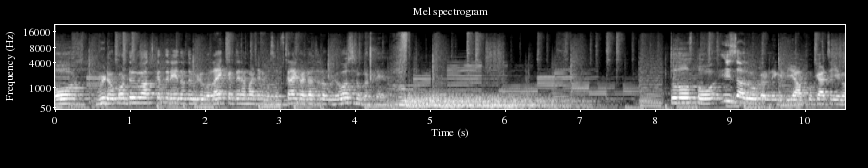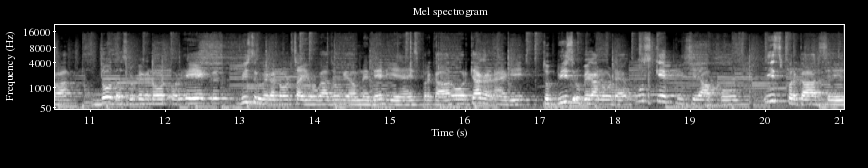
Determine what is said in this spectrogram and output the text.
और वीडियो कंटिन्यू बात करते रहिए तो, तो वीडियो को लाइक कर देना हमारे चैनल को सब्सक्राइब कर देना चलो वीडियो को शुरू करते हैं। तो दोस्तों इस जादू को करने के लिए आपको क्या चाहिएगा? दो दस रुपये का नोट और एक बीस रुपये का नोट चाहिए होगा, जो कि हमने ले लिए हैं इस प्रकार। और क्या करना है कि जो बीस रुपये का नोट है, उसके पीछे आपको इस प्रकार से,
